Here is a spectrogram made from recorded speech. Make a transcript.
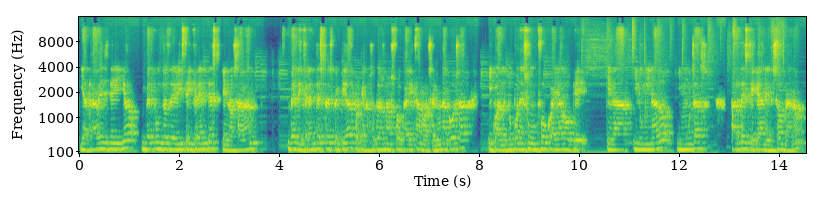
y a través de ello ver puntos de vista diferentes que nos hagan ver diferentes perspectivas porque nosotros nos focalizamos en una cosa y cuando tú pones un foco hay algo que queda iluminado y muchas partes que quedan en sombra, ¿no?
